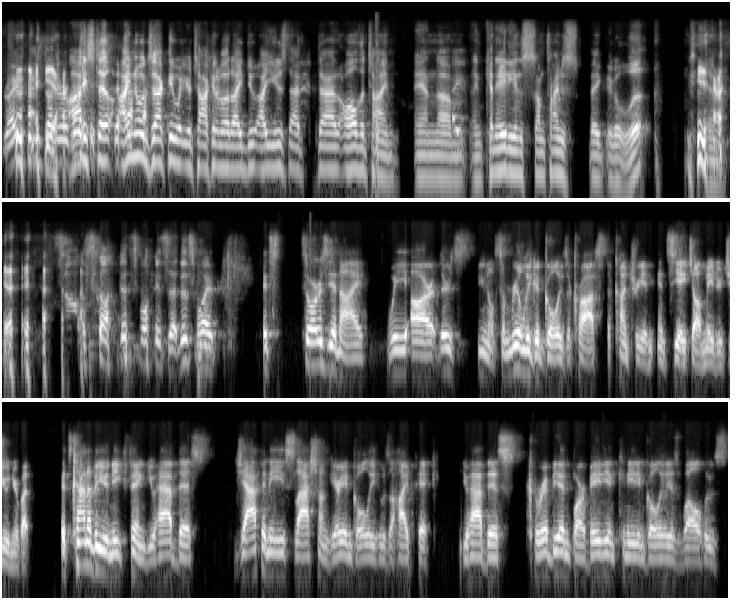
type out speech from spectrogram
right? yeah. Reverse. I still, I know exactly what you're talking about. I do. I use that that all the time, and um, right. and Canadians sometimes they go what? Yeah. so, so at this point, at this point, it's Storzy and I we are there's you know some really good goalies across the country in, in CHL Major Junior, but it's kind of a unique thing. You have this Japanese slash Hungarian goalie who's a high pick. You have this Caribbean, Barbadian, Canadian goalie as well who's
